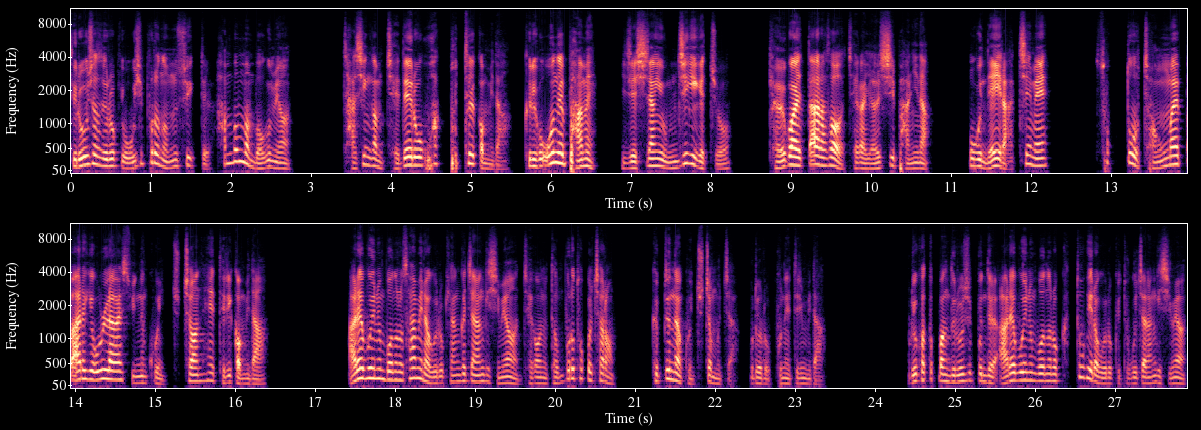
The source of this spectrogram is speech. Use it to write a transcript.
들어오셔서 이렇게 50% 넘는 수익들 한 번만 먹으면 자신감 제대로 확 붙을 겁니다. 그리고 오늘 밤에 이제 시장이 움직이겠죠. 결과에 따라서 제가 10시 반이나 혹은 내일 아침에 속도 정말 빠르게 올라갈 수 있는 코인 추천해 드릴 겁니다. 아래 보이는 번호로 3이라고 이렇게 한 글자 남기시면 제가 오늘 덤 프로 토콜처럼 급등날 코인 추천 문자 무료로 보내드립니다. 무료 카톡방 들어오실 분들 아래 보이는 번호로 카톡이라고 이렇게 두 글자 남기시면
